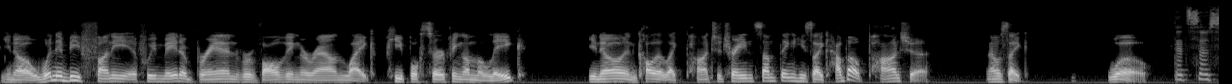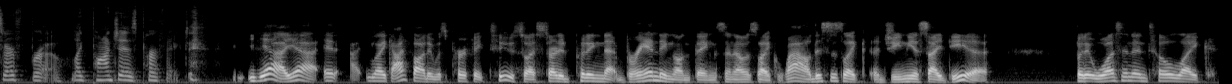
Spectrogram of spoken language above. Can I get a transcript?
you know, wouldn't it be funny if we made a brand revolving around like people surfing on the lake, you know, and call it like Pontchartrain something? He's like, how about Poncha? And I was like, whoa. That's so surf bro. Like Poncha is perfect. yeah, yeah. And like I thought it was perfect too. So I started putting that branding on things and I was like, wow, this is like a genius idea. But it wasn't until like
